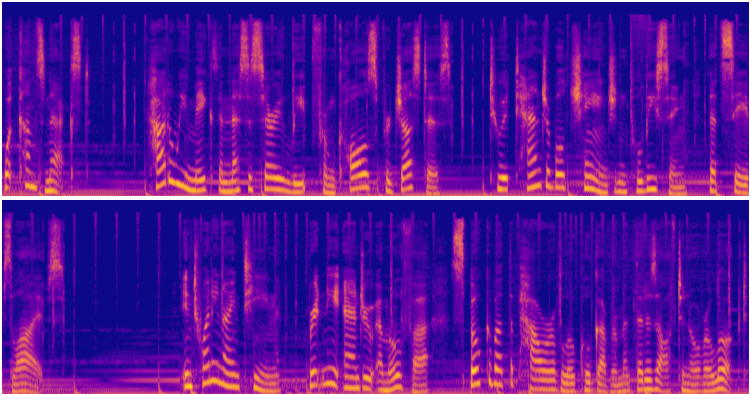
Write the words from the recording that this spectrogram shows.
what comes next? How do we make the necessary leap from calls for justice to a tangible change in policing that saves lives? In 2019, Brittany Andrew Amofah spoke about the power of local government that is often overlooked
